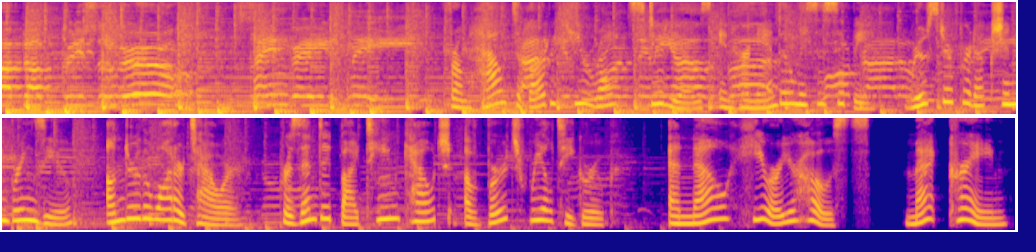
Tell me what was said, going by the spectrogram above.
dropped off a pretty little girl, same grade as me. From How to Barbecue Right Studios in Hernando, Mississippi, Rooster Production brings you Under the Water Tower, presented by Team Couch of Burch Realty Group. And now, here are your hosts, Matt Crane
